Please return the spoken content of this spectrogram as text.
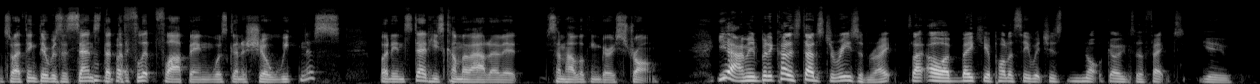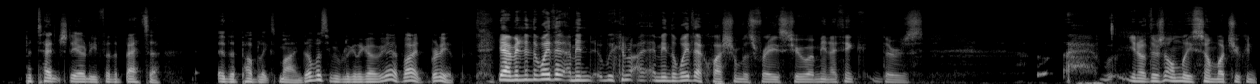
And so I think there was a sense that the flip flopping was going to show weakness, but instead he's come out of it somehow looking very strong. Yeah, I mean, but it kind of stands to reason, right? It's like, oh, I'm making a policy which is not going to affect you, potentially only for the better in the public's mind. Obviously, people are going to go, yeah, fine, brilliant. Yeah, I mean, in the way that I mean, we can. I mean, the way that question was phrased too. I mean, I think there's you know there's only so much you can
